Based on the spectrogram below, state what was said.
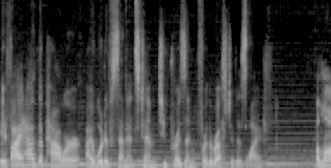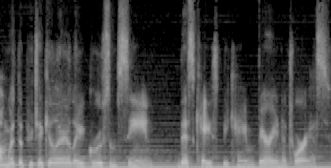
If I had the power, I would have sentenced him to prison for the rest of his life. Along with the particularly gruesome scene, this case became very notorious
